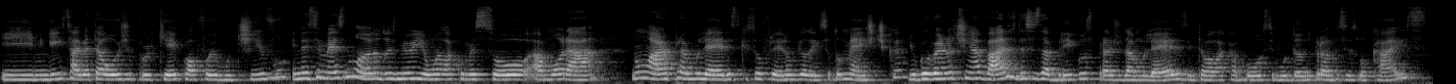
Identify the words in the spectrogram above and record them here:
E ninguém sabe até hoje por quê, qual foi o motivo. E nesse mesmo ano, 2001, ela começou a morar num lar para mulheres que sofreram violência doméstica. E o governo tinha vários desses abrigos para ajudar mulheres, então ela acabou se mudando para um desses locais.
